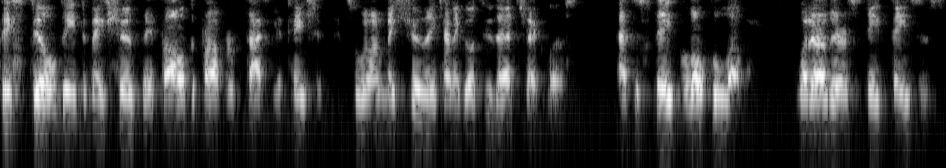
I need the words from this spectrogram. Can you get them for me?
they still need to make sure that they follow the proper documentation. So we want to make sure they kind of go through that checklist. At the state and local level, what are their state phases?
